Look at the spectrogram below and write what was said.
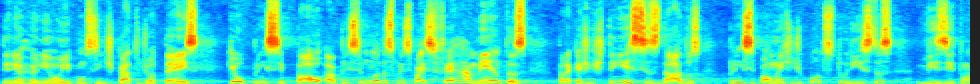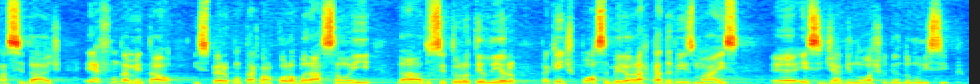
terei uma reunião aí com o Sindicato de Hotéis, que é o principal, a, uma das principais ferramentas para que a gente tenha esses dados, principalmente de quantos turistas visitam a cidade. É fundamental, espero contar com a colaboração aí da, do setor hoteleiro, para que a gente possa melhorar cada vez mais é, esse diagnóstico dentro do município.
